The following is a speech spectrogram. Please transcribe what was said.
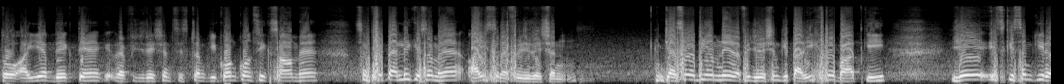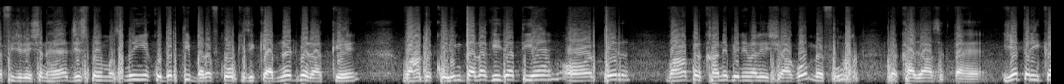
تو آئیے اب دیکھتے ہیں کہ ریفریجریشن سسٹم کی کون کون سی اقسام ہیں۔ سب سے پہلی قسم ہے آئس ریفریجریشن۔ جیسے ابھی ہم نے ریفریجریشن کی تاریخ میں بات کی یہ اس قسم کی ریفریجریشن ہے جس میں مصنوعی قدرتی برف کو کسی کیبنٹ میں رکھ کے وہاں پہ کولنگ پیدا کی جاتی ہے اور پھر وہاں پر کھانے پینے والی اشیاء کو محفوظ رکھا جا سکتا ہے۔ یہ طریقہ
